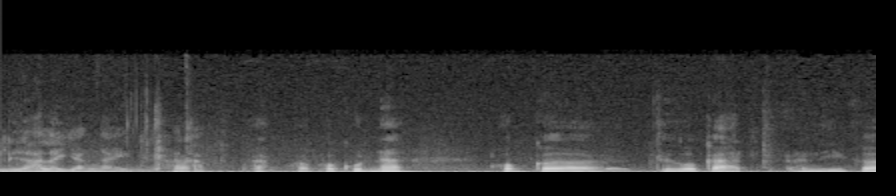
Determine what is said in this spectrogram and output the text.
หรืออะไรยังไงนะครับครับขอบพระคุณนะ ผมก็ถือโอกาสอันนี้ก็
